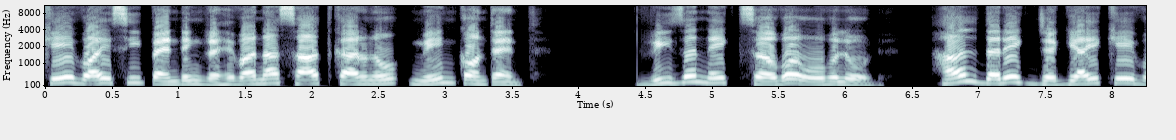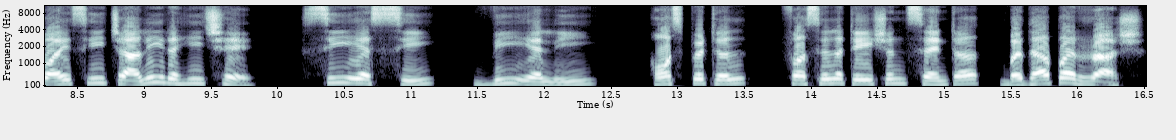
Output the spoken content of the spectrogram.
કેવાયસી પેન્ડિંગ રહેવાના સાત કારણો. Main content. રીઝન એક. Server overload. હાલ દરેક જગ્યાએ કેવાયસી ચાલી રહી છે. CSC BLE hospital, facilitation centre, બધા પર રશ.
